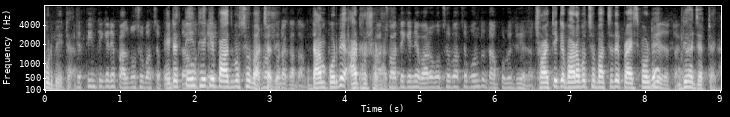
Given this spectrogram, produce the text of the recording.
পড়বে এটা? তিন থেকে পাঁচ বছর বাচ্চা এটা তিন থেকে পাঁচ বছর বাচ্চাদের। দাম। পড়বে আঠারোশো টাকা। ছয় থেকে বারো বছর বাচ্চা পর্যন্ত দাম পড়বে দুই হাজার ছয় থেকে বারো বছর বাচ্চাদের প্রাইস পড়বে 2000 টাকা। দুই হাজার টাকা।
